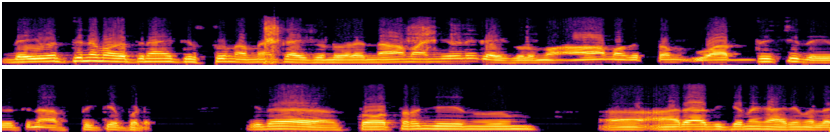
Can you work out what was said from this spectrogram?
ദൈവത്തിന്റെ മഹത്തിനായി ക്രിസ്തു നമ്മെ കൈക്കൊണ്ടതുപോലെ നാം അന്യോന്യം കൈക്കൊള്ളുമ്പോൾ ആ മഹത്വം വർദ്ധിച്ച് ദൈവത്തിന് അർപ്പിക്കപ്പെടും. ഇത് സ്തോത്രം ചെയ്യുന്നതും ആരാധിക്കുന്ന കാര്യമല്ല.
